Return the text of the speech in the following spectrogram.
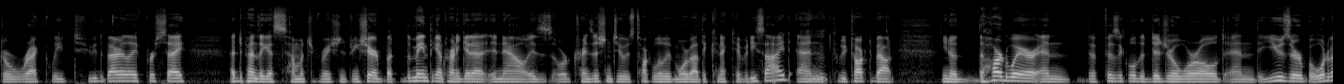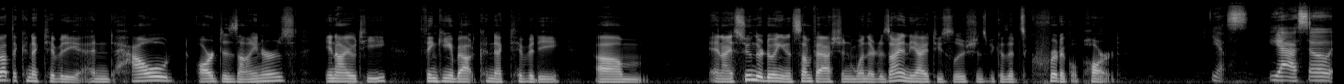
directly to the battery life per se. It depends, I guess, how much information is being shared. But the main thing I'm trying to get at now is, or transition to, is talk a little bit more about the connectivity side. And 'cause we've talked about, you know, the hardware and the physical, the digital world, and the user. But what about the connectivity and how are designers in IoT thinking about connectivity? Um, and I assume they're doing it in some fashion when they're designing the IoT solutions because it's a critical part. Yes. Yeah. So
